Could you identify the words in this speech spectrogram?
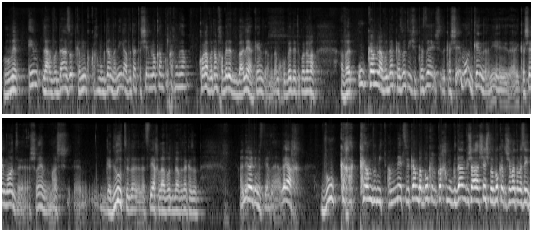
הוא אומר, הם לעבודה הזאת קמים כל כך מוקדם, ואני לעבודת השם לא קם כל כך מוקדם. כל עבודה מכבדת את בעליה, כן? זו עבודה מכובדת וכל דבר. אבל הוא קם לעבודה כזאת שכזה, שזה קשה מאוד, כן? אני, לי קשה מאוד, זה אשריהם, ממש גדלות להצליח לעבוד בעבודה כזאת. אני לא הייתי מצליח, זה היה ריח. והוא ככה קם ומתאמץ, וקם בבוקר כל כך מוקדם, בשעה שש בבוקר אתה שומע את המשאית,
